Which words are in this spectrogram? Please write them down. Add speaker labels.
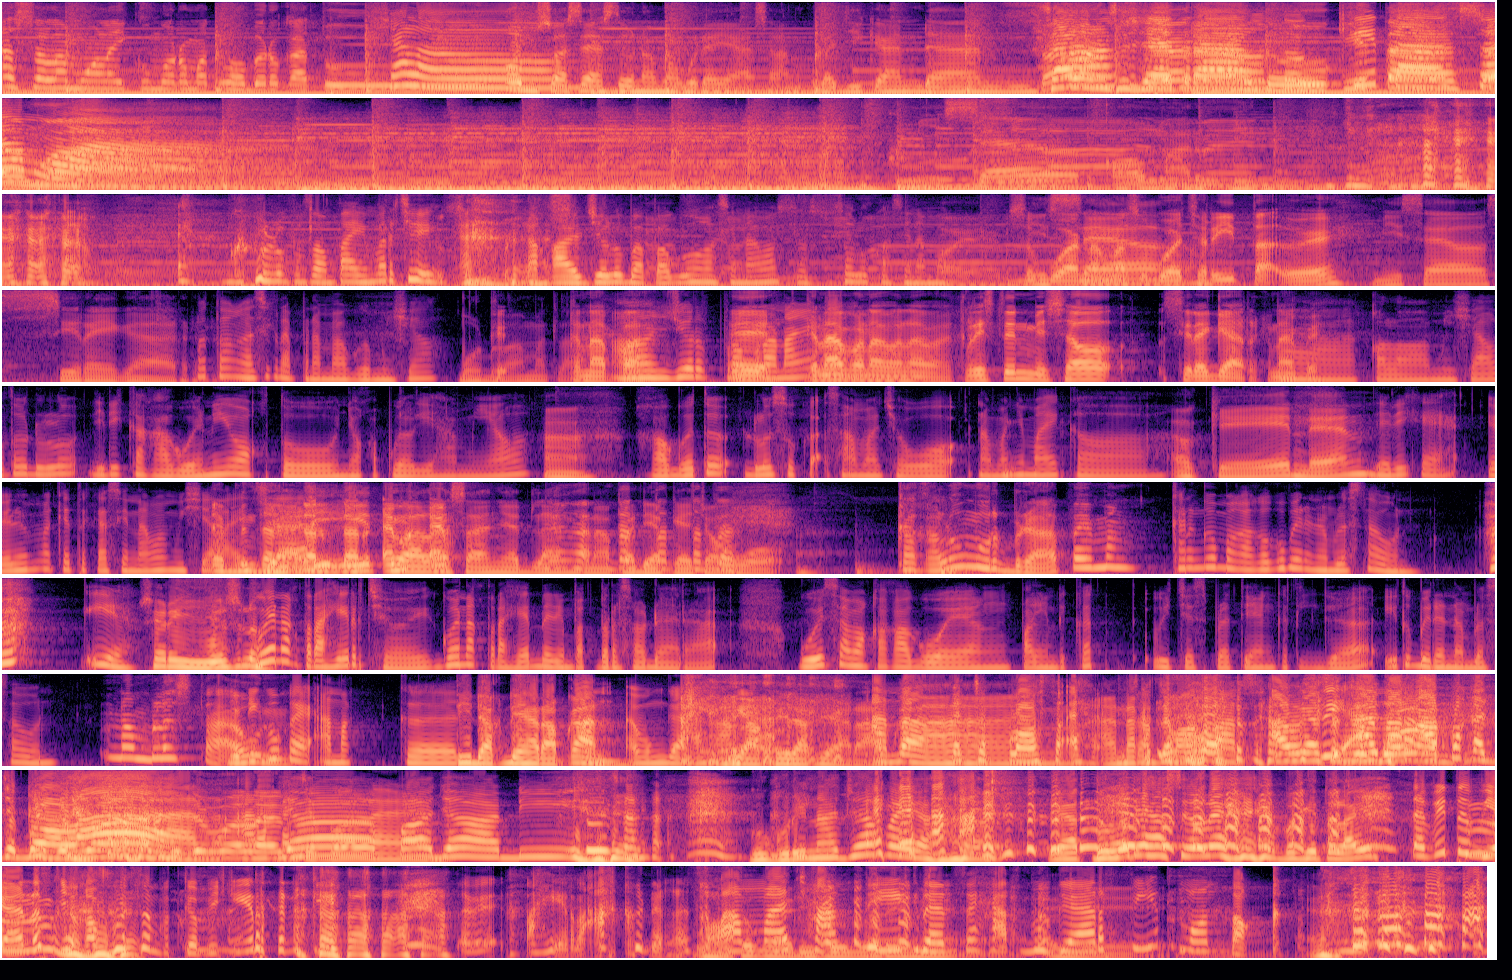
Speaker 1: Assalamualaikum warahmatullahi wabarakatuh.
Speaker 2: Shalom.
Speaker 3: Om Swastiastu, Namo Buddhaya, salam kebajikan dan
Speaker 1: Salam sejahtera untuk kita semua.
Speaker 3: Michelle Komarudin.
Speaker 2: Gue belum pasang timer cuy Nakal aja lu bapak gue ngasih nama Susah-susah lu kasih nama
Speaker 3: iya.
Speaker 1: Sebuah nama sebuah cerita tuh eh.
Speaker 3: Michelle Siregar.
Speaker 2: Lo tau gak sih kenapa nama gue Michelle?
Speaker 3: Bodoh amat lah.
Speaker 1: Kenapa?
Speaker 2: Anjir
Speaker 1: Eh, kenapa, kenapa, kenapa? Christine Michelle Siregar, kenapa?
Speaker 2: Nah kalau Michelle tuh dulu Jadi kakak gue nih waktu nyokap gue lagi hamil
Speaker 3: Ah,
Speaker 2: Kakak gue tuh dulu suka sama cowok Namanya Michael
Speaker 3: Oke, and then
Speaker 2: Jadi kayak yaudah mah kita kasih nama Michelle
Speaker 1: Eh,
Speaker 2: aja
Speaker 1: bentar,
Speaker 3: jadi
Speaker 1: bentar,
Speaker 3: itu
Speaker 1: em- em-
Speaker 3: alasannya dan
Speaker 1: Enggak,
Speaker 3: kenapa
Speaker 1: bentar,
Speaker 3: dia kayak
Speaker 1: bentar, bentar.
Speaker 3: cowok.
Speaker 1: Kakak lu umur berapa emang?
Speaker 2: Kan gue sama kakak gue beda 16 tahun? Iya.
Speaker 3: Serius lu?
Speaker 2: Gue anak terakhir coy Gue anak terakhir dari empat bersaudara. Gue sama kakak gue yang paling deket Which is berarti yang ketiga Itu beda 16 tahun
Speaker 1: 16 tahun.
Speaker 2: Jadi gue kayak anak ke
Speaker 3: Tidak diharapkan.
Speaker 2: An- enggak,
Speaker 3: Anak
Speaker 2: enggak.
Speaker 3: tidak diharapkan.
Speaker 2: anak keceplosan eh
Speaker 3: Anak
Speaker 2: keceplosan apa sih anak apa kejebolan
Speaker 1: Kejebolan.
Speaker 2: anak
Speaker 3: Ya, apa jadi? Gugurin aja apa ya? Lihat dulu deh hasilnya. Begitu lain.
Speaker 2: tapi tuh biasa nyokap gue sempet kepikiran gitu tapi akhir aku dengan selamat cantik dan sehat bugar
Speaker 3: Iya.
Speaker 2: fit montok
